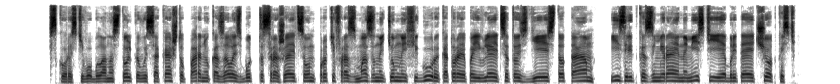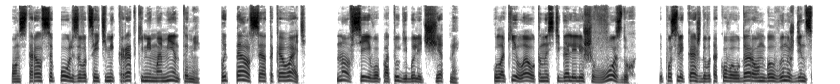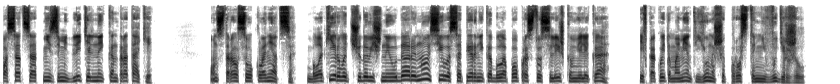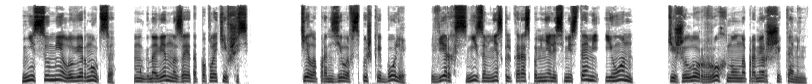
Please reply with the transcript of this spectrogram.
Скорость его была настолько высока, что парню казалось, будто сражается он против размазанной темной фигуры, которая появляется то здесь, то там, изредка замирая на месте и обретая четкость. Он старался пользоваться этими краткими моментами, пытался атаковать, но все его потуги были тщетны. Кулаки Лаута настигали лишь в воздух, и после каждого такого удара он был вынужден спасаться от незамедлительной контратаки. Он старался уклоняться, блокировать чудовищные удары, но сила соперника была попросту слишком велика, и в какой-то момент юноша просто не выдержал. Не сумел увернуться, мгновенно за это поплатившись. Тело пронзило вспышкой боли, верх с низом несколько раз поменялись местами, и он тяжело рухнул на промерзший камень.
